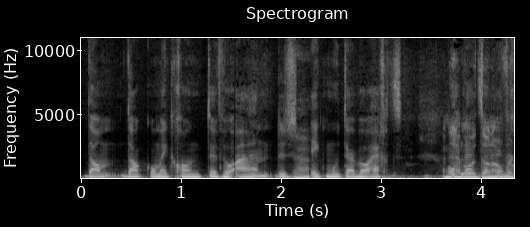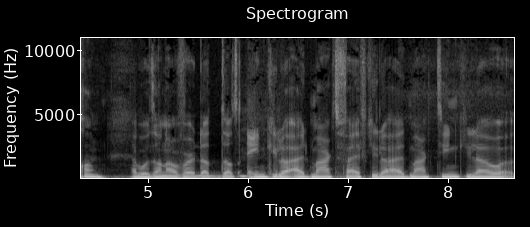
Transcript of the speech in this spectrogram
dan, dan kom ik gewoon te veel aan. Dus Ja. ik moet daar wel echt En hebben we het dan over, gewoon, hebben we het dan over dat, dat 1 kilo uitmaakt, 5 kilo uitmaakt, 10 kilo? Eh,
